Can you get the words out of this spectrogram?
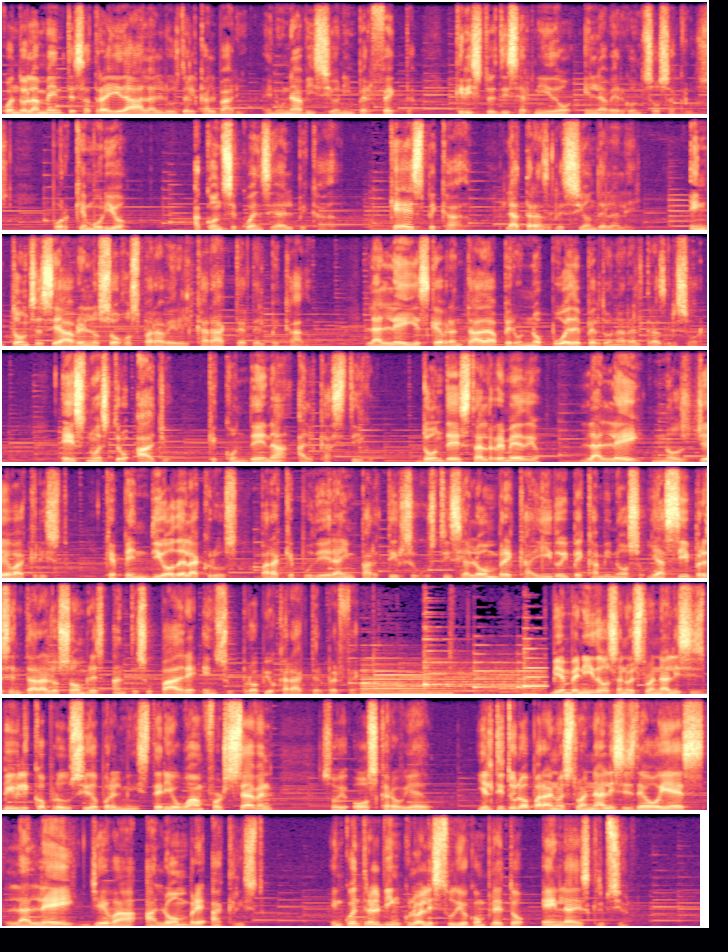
Cuando la mente es atraída a la luz del Calvario, en una visión imperfecta, Cristo es discernido en la vergonzosa cruz. ¿Por qué murió? A consecuencia del pecado. ¿Qué es pecado? La transgresión de la ley. Entonces se abren los ojos para ver el carácter del pecado. La ley es quebrantada, pero no puede perdonar al transgresor. Es nuestro ayo que condena al castigo. ¿Dónde está el remedio? La ley nos lleva a Cristo que pendió de la cruz para que pudiera impartir su justicia al hombre caído y pecaminoso y así presentar a los hombres ante su Padre en su propio carácter perfecto. Bienvenidos a nuestro análisis bíblico producido por el Ministerio 147. Soy Óscar Oviedo. Y el título para nuestro análisis de hoy es La ley lleva al hombre a Cristo. Encuentra el vínculo al estudio completo en la descripción.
